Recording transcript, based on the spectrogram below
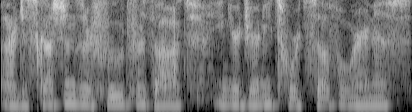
Our discussions are food for thought in your journey towards self awareness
